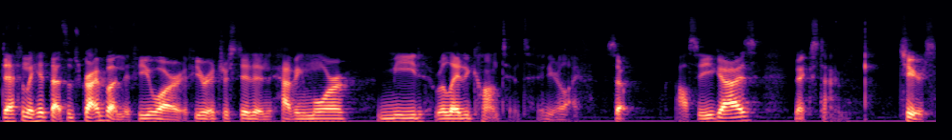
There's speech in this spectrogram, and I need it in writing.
definitely hit that subscribe button if you are if you're interested in having more mead related content in your life. So I'll see you guys next time. Cheers.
